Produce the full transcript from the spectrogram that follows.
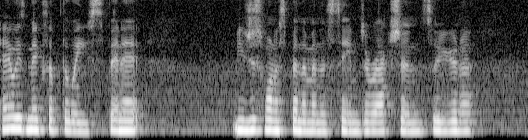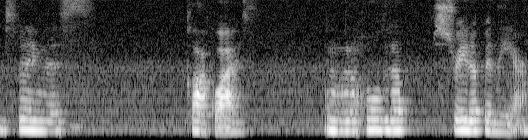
I always mix up the way you spin it. You just want to spin them in the same direction. So you're going to, I'm spinning this clockwise. And I'm to hold it up straight up in the air.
